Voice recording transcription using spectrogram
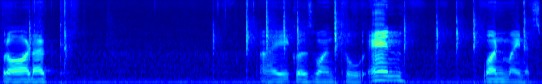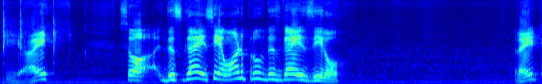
product i equals 1 through n 1 minus p i. So, this guy see I want to prove this guy is 0 right.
